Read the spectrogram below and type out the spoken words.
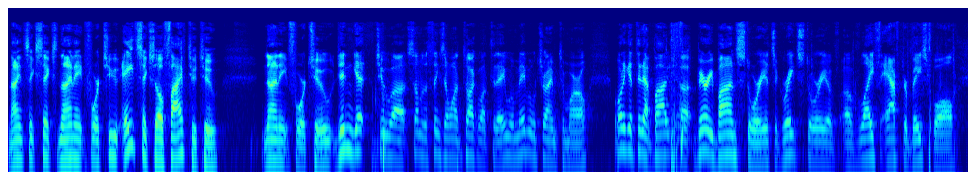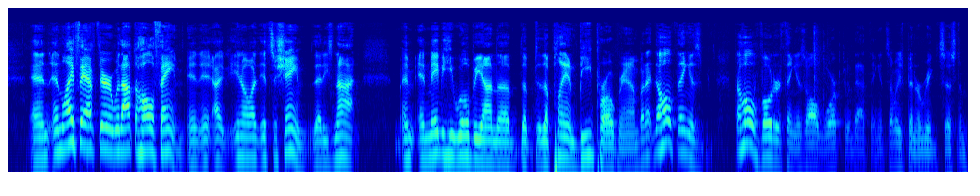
966 9842 860 522 9842. Didn't get to uh, some of the things I want to talk about today. Well, maybe we'll try them tomorrow. I want to get to that Bobby, uh, Barry Bonds story. It's a great story of, of life after baseball and, and life after without the Hall of Fame. And, it, I, you know, it's a shame that he's not. And, and maybe he will be on the, the, the Plan B program. But the whole thing is, the whole voter thing is all warped with that thing. It's always been a rigged system.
